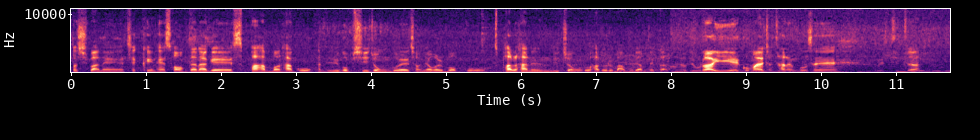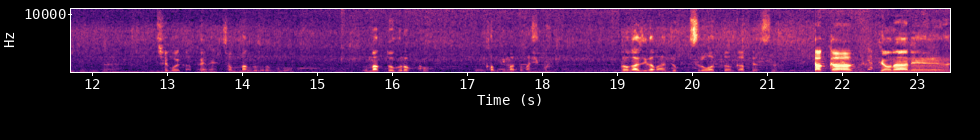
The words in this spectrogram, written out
6시 반에 체크인해서 간단하게 스파 한번 하고 한 7시 정도에 저녁을 먹고 스파를 하는 일정으로 하루를 마무리하면 될 것 같아요. 여기 우라이에 꼬마 열차 타는 곳에 진짜 네, 최고의 카페네. 전망도 그렇고 음악도 그렇고 커피 맛도 맛있고. 여러 가지가 만족스러웠던 카페였어요. 각각 변하는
